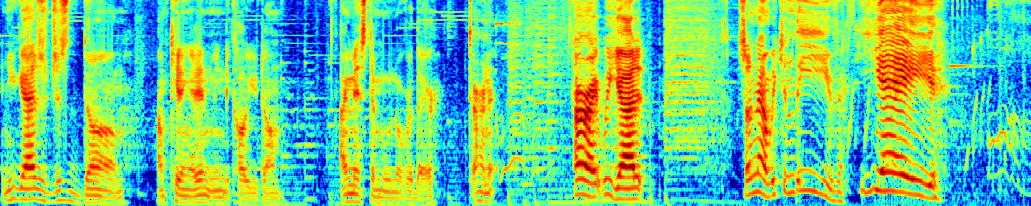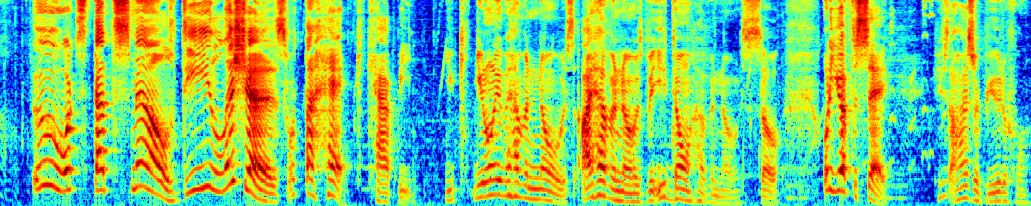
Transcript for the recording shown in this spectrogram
And you guys are just dumb. I'm kidding, I didn't mean to call you dumb. I missed a moon over there. Darn it. Alright, we got it. So now we can leave. Yay! Ooh, what's that smell? Delicious! What the heck, Cappy? You, you don't even have a nose. I have a nose, but you don't have a nose. So, what do you have to say? His eyes are beautiful.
